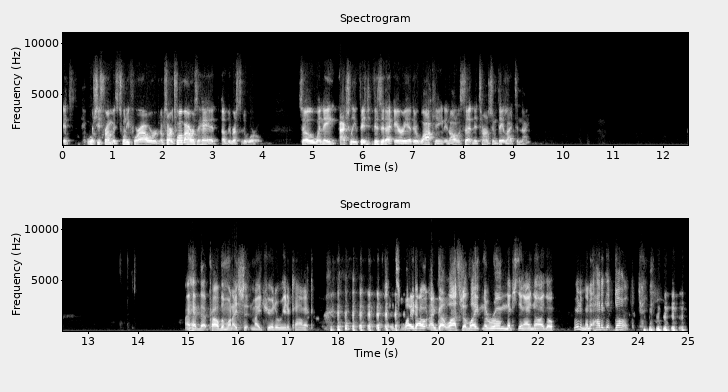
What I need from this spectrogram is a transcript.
it's where she's from is 24 hours. I'm sorry, 12 hours ahead of the rest of the world. So when they actually vi- visit that area, they're walking, and all of a sudden it turns from daylight to night. I have that problem when I sit in my chair to read a comic. it's light out. I've got lots of light in the room. Next thing I know, I go, wait a minute, how'd it get dark?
